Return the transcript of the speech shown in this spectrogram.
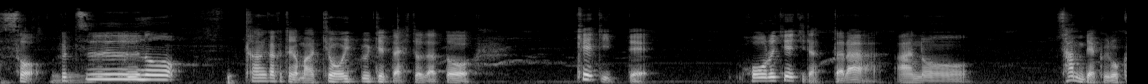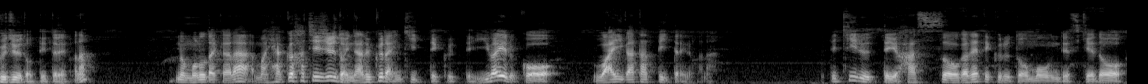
そう。普通の感覚というか、まあ、教育受けた人だと、ケーキって、ホールケーキだったら、あの、360度って言ったらいいのかな？のものだから、まあ、180度になるくらいに切っていくって、いわゆるこう、Y 型って言ったらいいのかなで、切るっていう発想が出てくると思うんですけど、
